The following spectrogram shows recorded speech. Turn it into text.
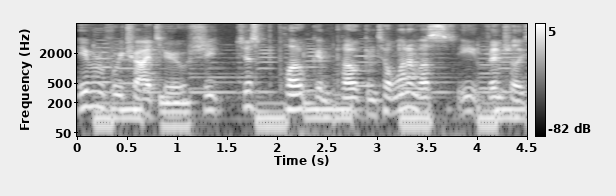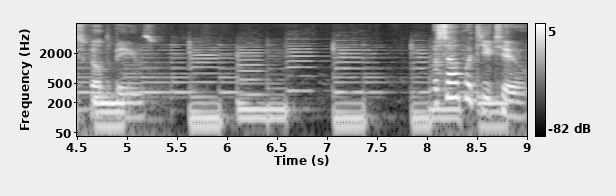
Even if we try to, she just poke and poke until one of us eventually spilled the beans. What's up with you two?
